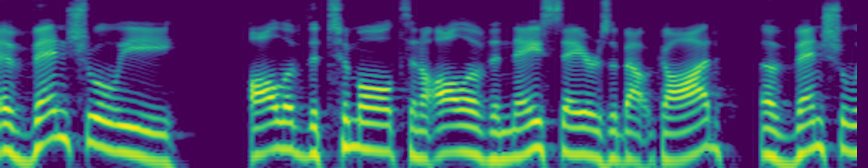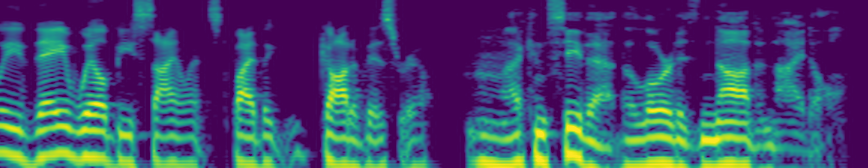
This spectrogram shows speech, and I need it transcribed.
Eventually, all of the tumult and all of the naysayers about God, eventually they will be silenced by the God of Israel. Mm, I can see that. The Lord is not an idol,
